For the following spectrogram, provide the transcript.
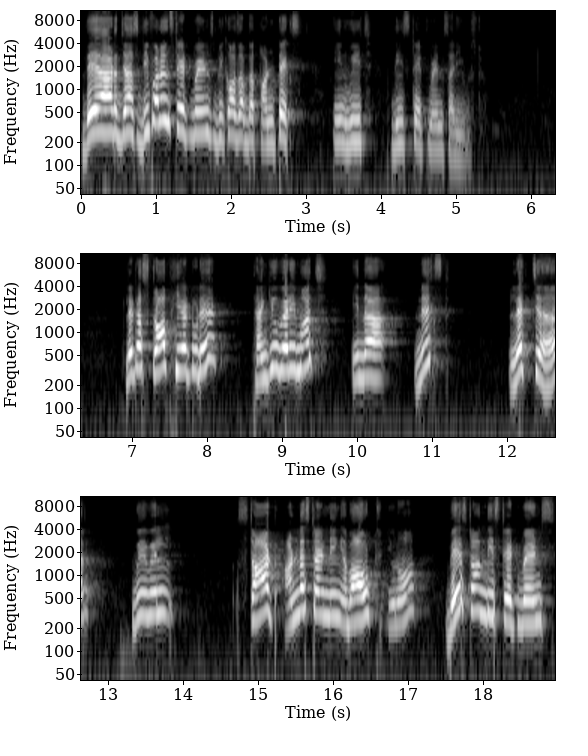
they are just different statements because of the context in which these statements are used. Let us stop here today. Thank you very much. In the next lecture, we will start understanding about you know based on these statements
